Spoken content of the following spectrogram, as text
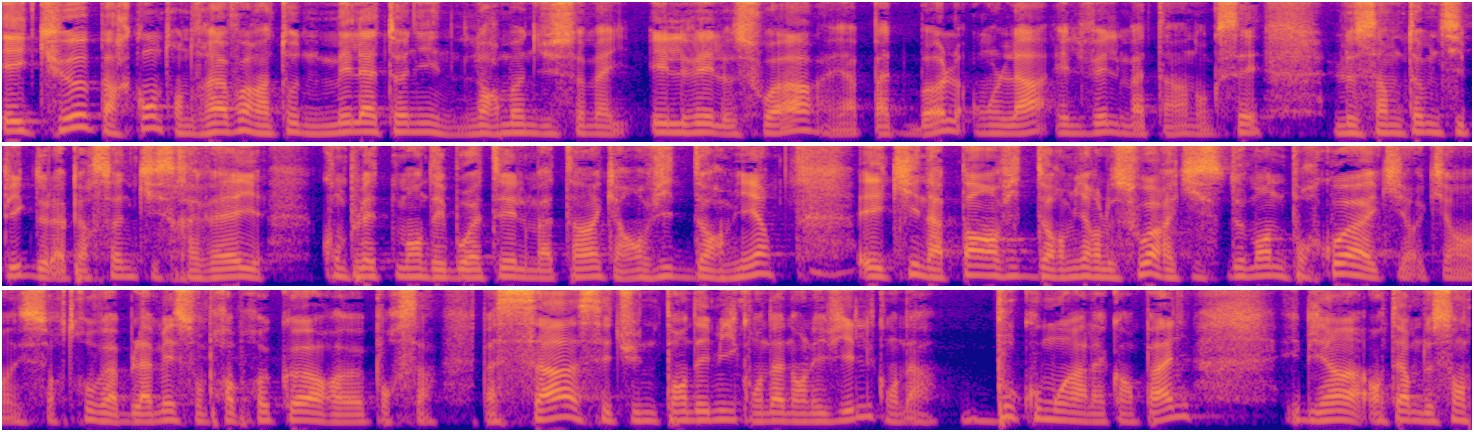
Et que, par contre, on devrait avoir un taux de mélatonine, l'hormone du sommeil, élevé le soir, et à pas de bol, on l'a élevé le matin. Donc, c'est le symptôme typique de la personne qui se réveille complètement déboîtée le matin, qui a envie de dormir, et qui n'a pas envie de dormir le soir, et qui se demande pourquoi, et qui, qui se retrouve à blâmer son propre corps euh, pour ça. Bah, ça, c'est une pandémie qu'on a dans les villes, qu'on a beaucoup moins à la campagne. Eh bien, en termes de santé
